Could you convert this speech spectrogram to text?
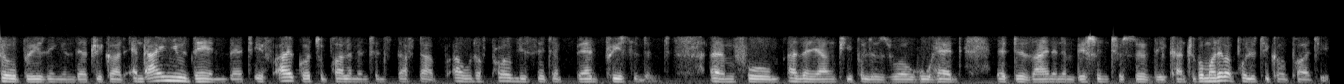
trailblazing in that regard. And I knew then that if I got to parliament and stuffed up, I would have probably set a bad precedent um, for other young people as well who had a design and ambition to serve the country from whatever political political party.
